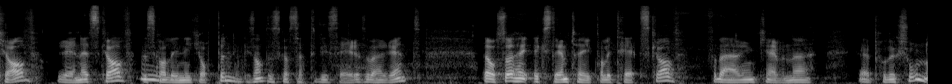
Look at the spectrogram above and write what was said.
krav, renhetskrav. Det skal mm. inn i kroppen. Det skal sertifiseres og være rent. Det er også høy, ekstremt høye kvalitetskrav, for det er en krevende eh, produksjon.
